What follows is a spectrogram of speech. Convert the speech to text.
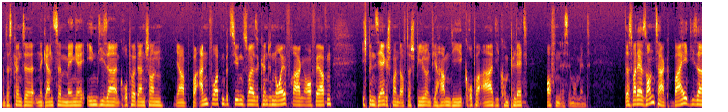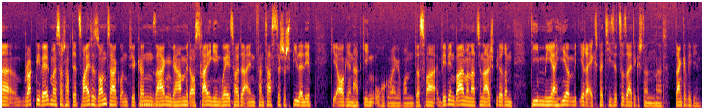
und das könnte eine ganze Menge in dieser Gruppe dann schon ja, beantworten, beziehungsweise könnte neue Fragen aufwerfen ich bin sehr gespannt auf das Spiel und wir haben die Gruppe A, die komplett offen ist im Moment. Das war der Sonntag bei dieser Rugby-Weltmeisterschaft, der zweite Sonntag. Und wir können sagen, wir haben mit Australien gegen Wales heute ein fantastisches Spiel erlebt. Georgien hat gegen Uruguay gewonnen. Das war Vivian Bahlmann, Nationalspielerin, die mir hier mit ihrer Expertise zur Seite gestanden hat. Danke, Vivian.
